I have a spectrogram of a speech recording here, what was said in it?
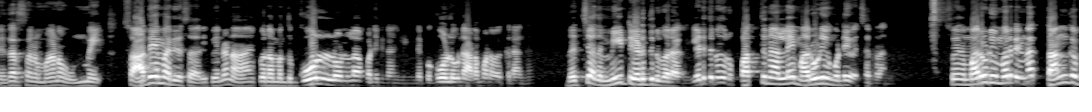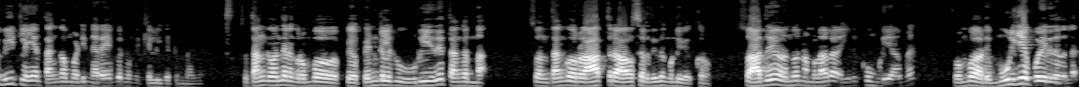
நிதர்சனமான உண்மை. ஸோ அதே மாதிரி சார் இப்போ என்னன்னா இப்போ நம்ம இந்த கோல்டு லோன்லாம் பண்ணிருக்காங்க இல்லைங்களா? இப்போ கோல்டு கொண்டு அடமானம் வைக்கிறாங்க. வச்சு அதை மீட்டு எடுத்துட்டு வராங்க. எடுத்துட்டு வந்து ஒரு பத்து நாள்லேயே மறுபடியும் கொண்டே வச்சிடுறாங்க. ஸோ இந்த மறுபடியும் மறுபடியும் என்ன தங்க வீட்டில் ஏன் தங்க மாட்டி நிறைய பேர் வந்து கேள்வி கேட்டிருந்தாங்க. ஸோ தங்கம் வந்து எனக்கு ரொம்ப பெண்களுக்கு உரியதே தங்கம் தான். ஸோ அந்த தங்கம் ஒரு ஆத்திர அவசரத்துக்கு தான் கொண்டு வைக்கிறோம். ஸோ அதுவே வந்து நம்மளால எடுக்க முடியாம ரொம்ப அப்படி மூலியே போயிருது அதில்.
